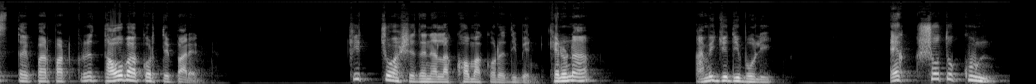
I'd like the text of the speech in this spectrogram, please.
ইস্তেকবার পাঠ করে তাও বা করতে পারেন কিচ্ছু আসে দেন আল্লাহ ক্ষমা করে দিবেন। কেননা, আমি যদি বলি, একশত কুন,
